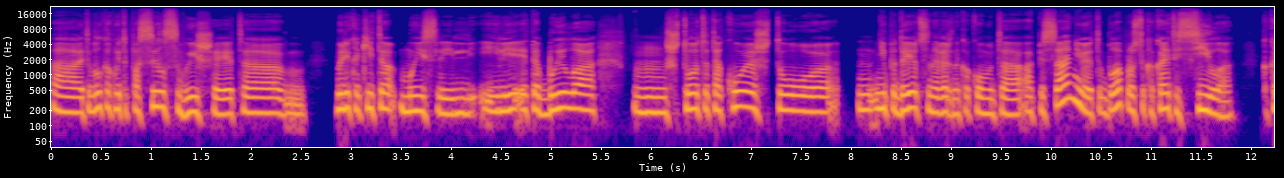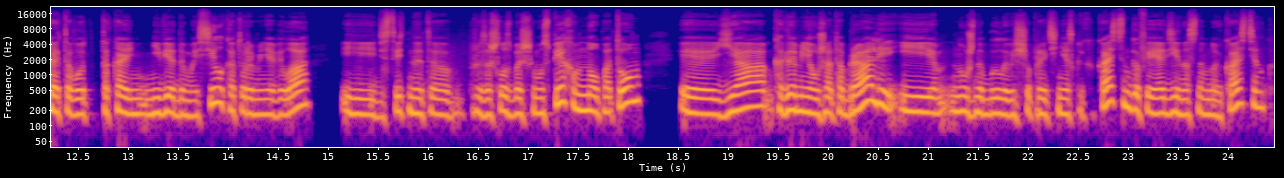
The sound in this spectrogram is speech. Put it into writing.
А, это был какой-то посыл свыше, это были какие-то мысли, или это было что-то такое, что не поддается, наверное, какому-то описанию, это была просто какая-то сила, какая-то вот такая неведомая сила, которая меня вела, и действительно это произошло с большим успехом, но потом э, я, когда меня уже отобрали, и нужно было еще пройти несколько кастингов, и один основной кастинг,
